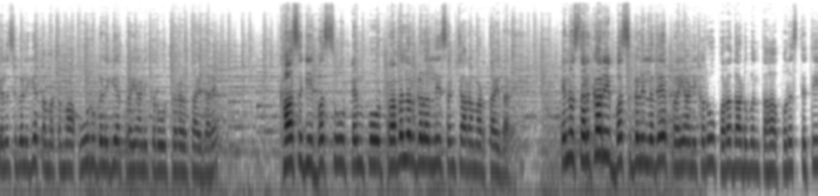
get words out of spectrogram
ಕೆಲಸಗಳಿಗೆ, ತಮ್ಮ ತಮ್ಮ ಊರುಗಳಿಗೆ ಪ್ರಯಾಣಿಕರು ತೆರಳುತ್ತಾ ಇದ್ದಾರೆ. ಖಾಸಗಿ ಬಸ್ಸು, ಟೆಂಪೋ, ಟ್ರಾವೆಲರ್ಗಳಲ್ಲಿ ಸಂಚಾರ ಮಾಡ್ತಾ ಇದ್ದಾರೆ. ಇನ್ನು ಸರ್ಕಾರಿ ಬಸ್ಗಳಿಲ್ಲದೆ ಪ್ರಯಾಣಿಕರು ಪರದಾಡುವಂತಹ ಪರಿಸ್ಥಿತಿ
